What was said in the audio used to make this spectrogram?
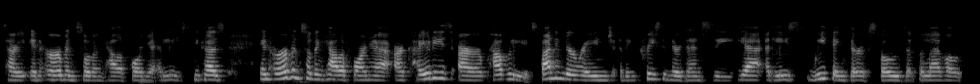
sorry in urban Southern California at least because in urban Southern California our coyotes are probably expanding their range and increasing their density. Yeah, at least we think they're exposed at the level,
